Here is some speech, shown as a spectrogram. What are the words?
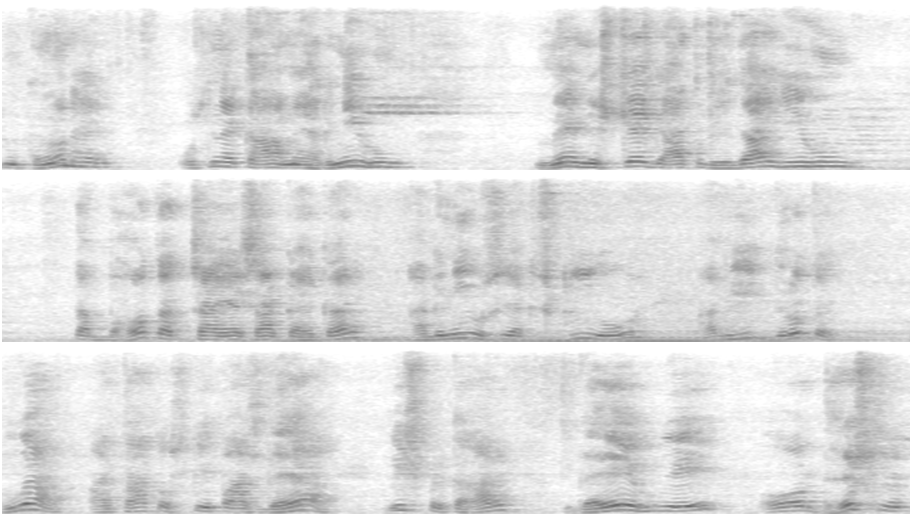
तू कौन है? उसने कहा, मैं अग्नि हूँ। मैं निश्चय जात वेदा ही हूँ। तब बहुत अच्छा ऐसा कहकर अग्नि उस यक्ष की ओर अभी द्रुत हुआ, अर्थात उसके पास गया। इस प्रकार गए हुए और धृष्ट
